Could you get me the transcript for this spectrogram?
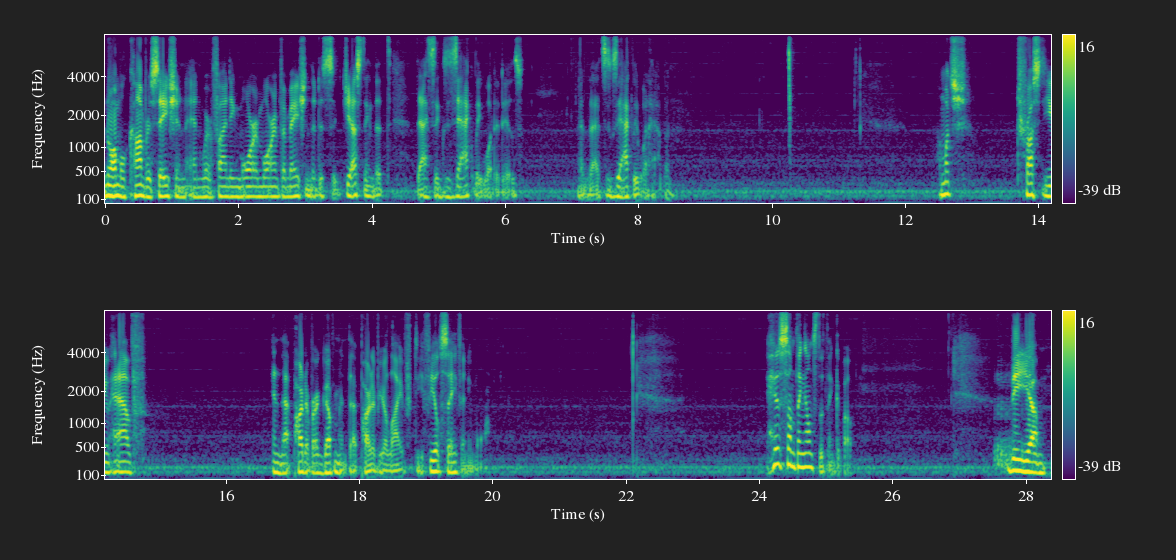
normal conversation, and we're finding more and more information that is suggesting that that's exactly what it is, and that's exactly what happened. How much trust do you have in that part of our government, that part of your life? Do you feel safe anymore? Here's something else to think about. The um,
